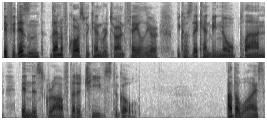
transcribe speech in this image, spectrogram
If it isn't, then of course we can return failure because there can be no plan in this graph that achieves the goal. Otherwise,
